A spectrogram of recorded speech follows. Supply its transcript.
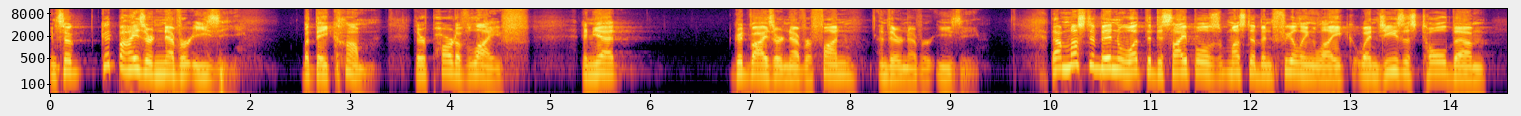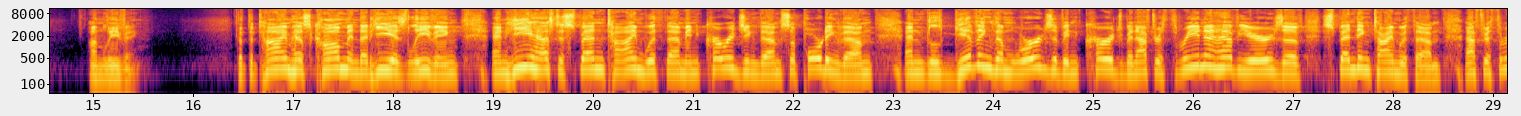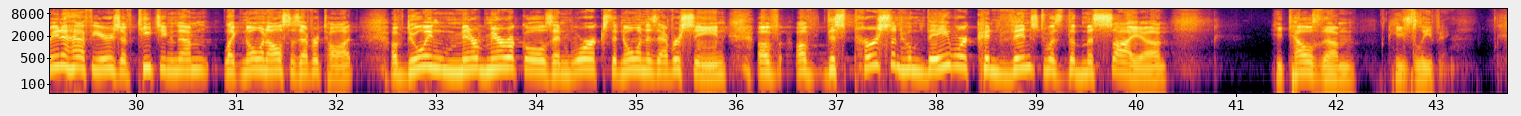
And so goodbyes are never easy, but they come. They're part of life. And yet, goodbyes are never fun and they're never easy. That must have been what the disciples must have been feeling like when Jesus told them, I'm leaving that the time has come and that he is leaving, and he has to spend time with them, encouraging them, supporting them, and giving them words of encouragement. After three and a half years of spending time with them, after three and a half years of teaching them like no one else has ever taught, of doing miracles and works that no one has ever seen, of, of this person whom they were convinced was the Messiah, he tells them he's leaving.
